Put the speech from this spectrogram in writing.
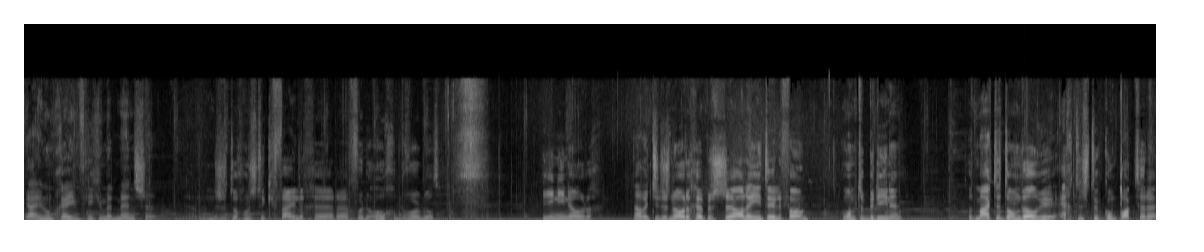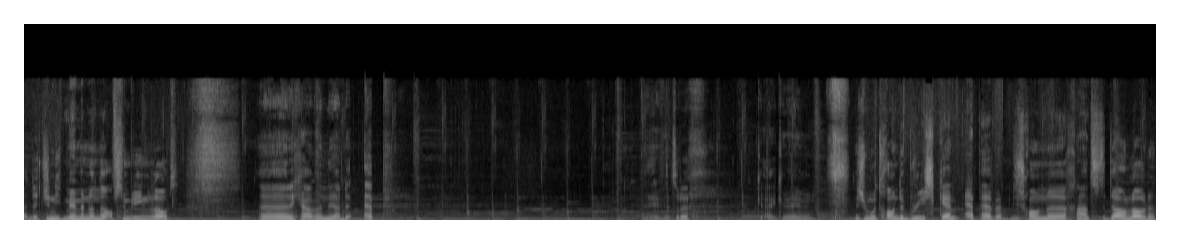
ja, in een omgeving vliegen met mensen. Ja, dan is het toch een stukje veiliger voor de ogen bijvoorbeeld. Hier niet nodig. Nou, wat je dus nodig hebt is alleen je telefoon om te bedienen. Dat maakt het dan wel weer echt een stuk compacter. Hè? Dat je niet meer met een afstandsbediening loopt. dan gaan we nu naar de app. Even terug. Kijken we even. Dus je moet gewoon de BreezeCam app hebben. Die is gewoon gratis te downloaden.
